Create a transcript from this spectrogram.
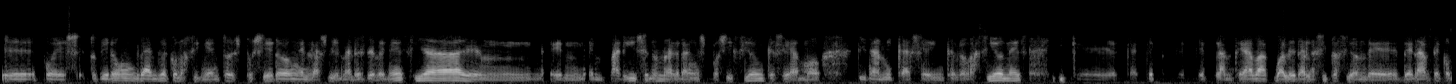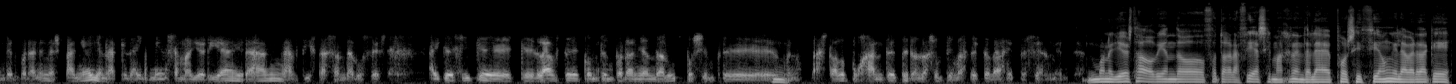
eh, pues tuvieron un gran reconocimiento. Expusieron en las Bienales de Venecia, en, París, en una gran exposición que se llamó Dinámicas e Interrogaciones y que que planteaba cuál era la situación del arte contemporáneo en España y en la que la inmensa mayoría eran artistas andaluces. Hay que decir que, el arte contemporáneo andaluz pues siempre mm. bueno, ha estado pujante, pero en las últimas décadas especialmente. Bueno, yo he estado viendo fotografías, imágenes de la exposición y la verdad que,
